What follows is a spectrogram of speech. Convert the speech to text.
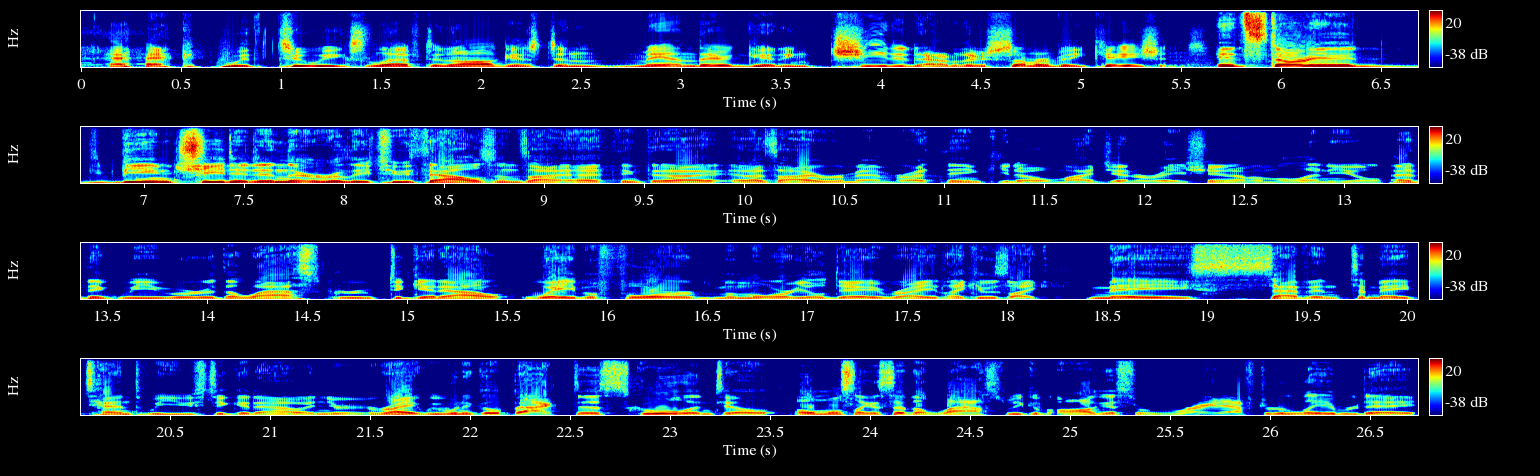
back with two weeks left in August. And man, they're getting cheated out of their summer vacations. It started being cheated in the early 2000s. I, I think that I, as I remember, I think, you know, my generation, I'm a millennial. I think we were the last group to get out way before Memorial Day, right? Like it was like May 7th to May 10th, we used to get out. And you're right, we wouldn't go back to school until almost, like I said, the last week of August or right after Labor Day.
